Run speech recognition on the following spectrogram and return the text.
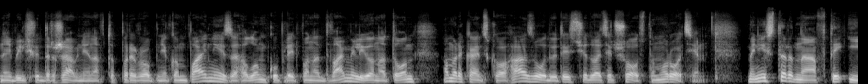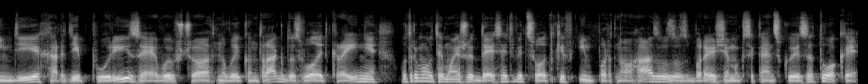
Найбільші державні нафтопереробні компанії загалом куплять понад 2 мільйона тонн американського газу у 2026 році. Міністр нафти Індії Хардіп Пурі заявив, що новий контракт дозволить країні отримувати майже 10% імпортного газу з узбережжя мексиканської затоки.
